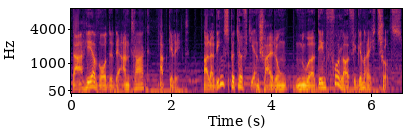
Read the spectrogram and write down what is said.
Daher wurde der Antrag abgelehnt. Allerdings betrifft die Entscheidung nur den vorläufigen Rechtsschutz.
